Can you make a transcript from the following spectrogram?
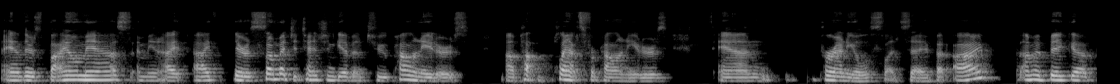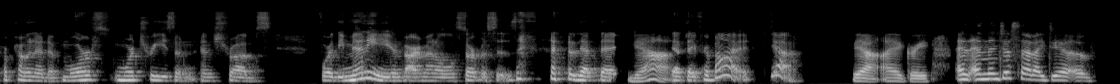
and there's biomass. I mean, I, I there's so much attention given to pollinators, uh, po- plants for pollinators, and perennials, let's say. But I I'm a big uh, proponent of more more trees and, and shrubs for the many environmental services that they yeah that they provide. Yeah. Yeah, I agree. And and then just that idea of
